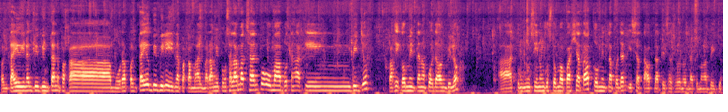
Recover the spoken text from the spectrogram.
Pag tayo yung nagbibinta, napakamura. Pag tayo bibili, napakamahal. Marami pong salamat. Saan po umabot ng aking video? Paki-comment na po down below. At kung sinong gusto mapa-shoutout, comment lang po dyan. I-shoutout natin sa sunod natin mga video.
